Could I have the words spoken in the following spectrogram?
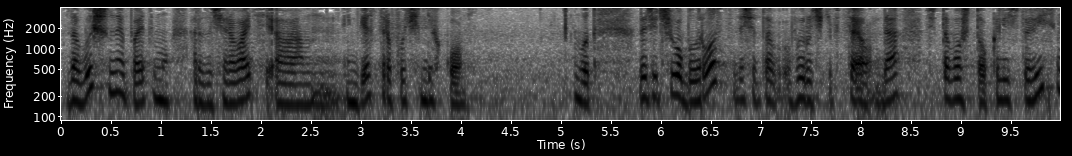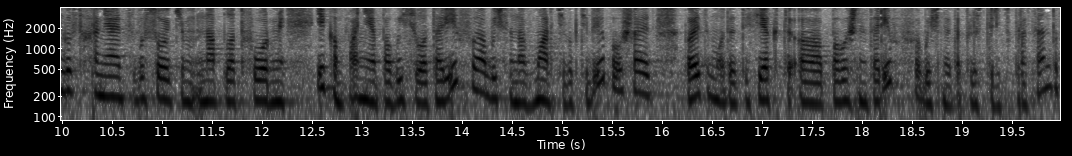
завышенные, поэтому разочаровать а, инвесторов очень легко. Вот. За счет чего был рост? За счет выручки в целом, да? за счет того, что количество листингов сохраняется высоким на платформе, и компания повысила тарифы, обычно она в марте, в октябре повышает, поэтому этот эффект э, повышенных тарифов, обычно это плюс 30%,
